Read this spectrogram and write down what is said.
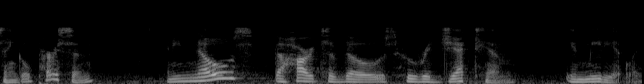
single person, and He knows the hearts of those who reject Him immediately.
